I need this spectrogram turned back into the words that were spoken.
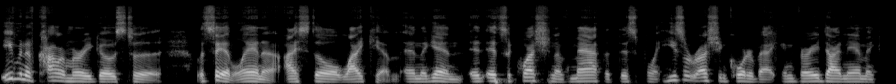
even if Kyler Murray goes to, let's say Atlanta, I still like him. And again, it, it's a question of math at this point. He's a rushing quarterback and very dynamic,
